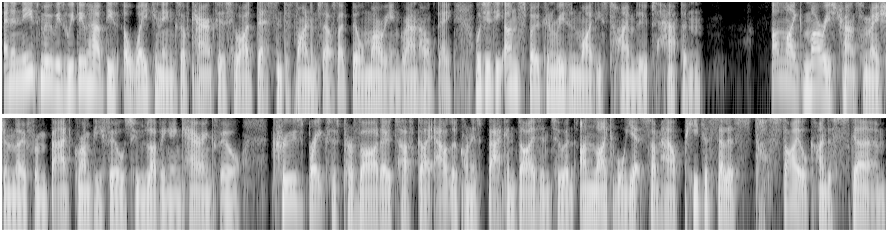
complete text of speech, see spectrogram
And in these movies, we do have these awakenings of characters who are destined to find themselves like Bill Murray in Groundhog Day, which is the unspoken reason why these time loops happen. Unlike Murray's transformation, though, from bad grumpy Phil to loving and caring Phil, Cruise breaks his bravado tough guy outlook on his back and dives into an unlikable yet somehow Peter Sellers st- style kind of skirm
